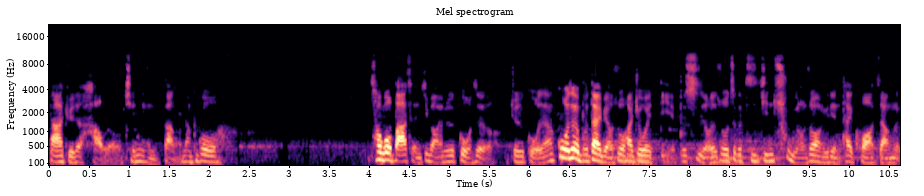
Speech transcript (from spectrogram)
大家觉得好了，前景很棒，那不过超过八成基本上就是过热，就是过热。过热不代表说它就会跌，不是，而是说这个资金簇拥状况有点太夸张了。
